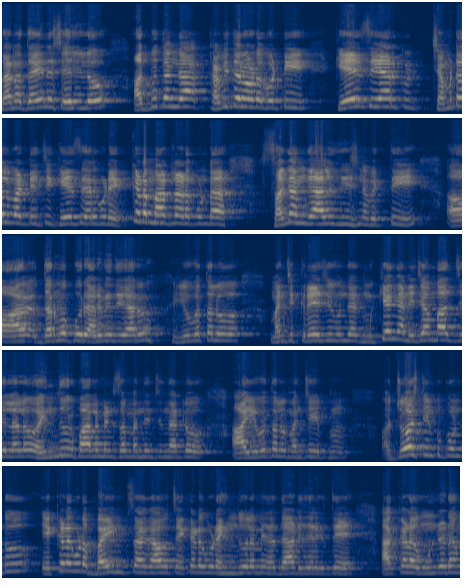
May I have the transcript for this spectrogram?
తన దైన శైలిలో అద్భుతంగా కవితను ఓడగొట్టి కేసీఆర్కు చెమటలు పట్టించి కేసీఆర్ కూడా ఎక్కడ మాట్లాడకుండా సగం గాలి తీసిన వ్యక్తి ధర్మపూరి అరవింద్ గారు. యువతలో మంచి క్రేజీ ఉంది. అది ముఖ్యంగా నిజామాబాద్ జిల్లాలో హిందూరు పార్లమెంట్ సంబంధించిన దాంట్లో ఆ యువతలు మంచి జోష్ నింపుకుంటూ ఎక్కడ కూడా బహింస కావచ్చు ఎక్కడ కూడా హిందువుల మీద దాడి జరిగితే అక్కడ ఉండడం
